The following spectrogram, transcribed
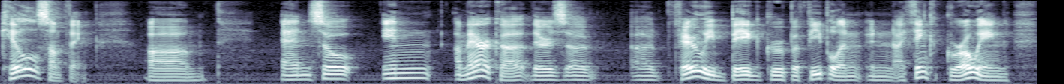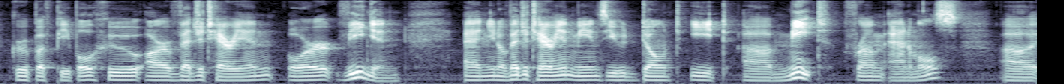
kill something? Um, and so in America, there's a, a fairly big group of people, and, and I think growing group of people who are vegetarian or vegan. And, you know, vegetarian means you don't eat uh, meat from animals, uh,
